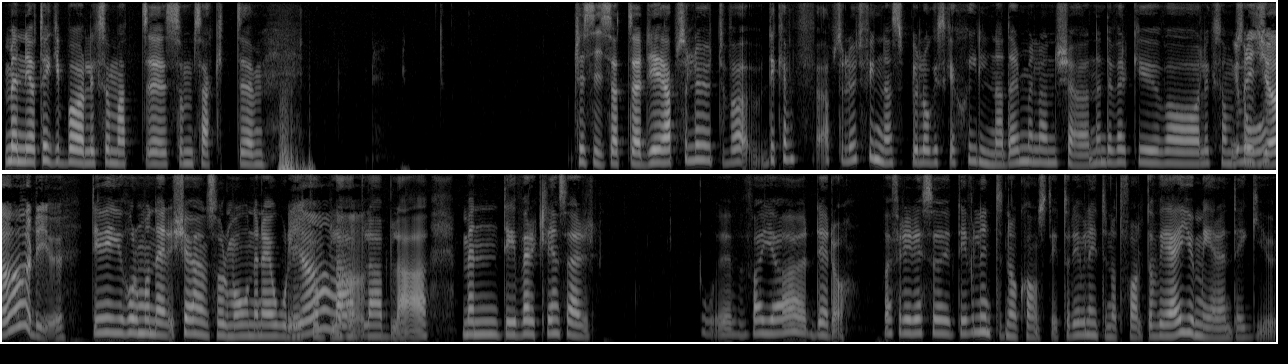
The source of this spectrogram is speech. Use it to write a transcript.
Men jag tänker bara liksom att eh, som sagt eh, Precis att eh, det är absolut det kan absolut finnas biologiska skillnader mellan könen. Det verkar ju vara liksom Ja, så. men det gör det ju. Det är ju hormoner, könshormonerna är olika och bla Ja. bla bla. Men det är verkligen så här. eh, Vad gör det då? Varför är det så? Det är väl inte något konstigt och det är väl inte något farligt. Och vi är ju mer än däggdjur.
